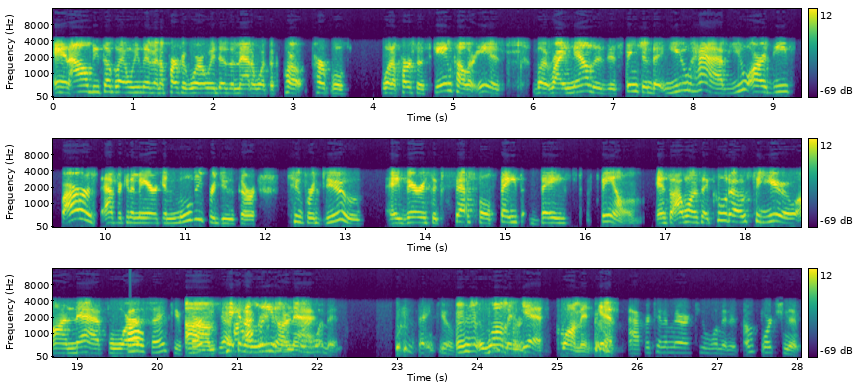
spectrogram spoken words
and I'll be so glad we live in a perfect world. It doesn't matter what the purple what a person's skin color is. But right now, the distinction that you have, you are the first African American movie producer to produce a very successful faith based film. And so I want to say kudos to you on that for oh, thank you. First, um, yes, taking a lead on that. Women. Thank you. Mm-hmm. Woman, yes, woman, yes. African American woman. It's unfortunate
